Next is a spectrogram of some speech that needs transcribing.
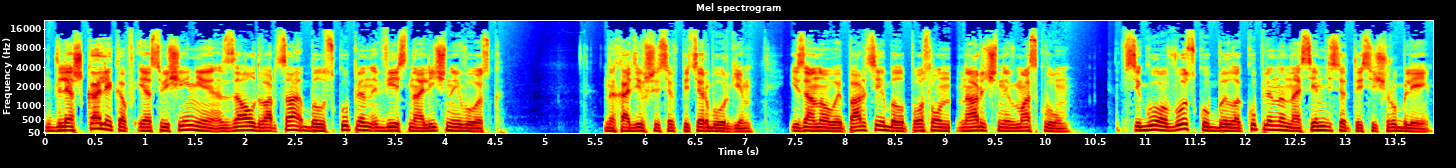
Для шкаликов и освещения зал дворца был скуплен весь наличный воск, находившийся в Петербурге, и за новой партией был послан нарочный в Москву. Всего воску было куплено на 70 тысяч рублей.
